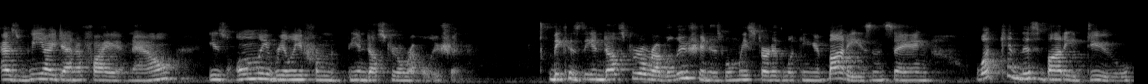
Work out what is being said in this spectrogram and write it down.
as we identify it now, is only really from the Industrial Revolution because the industrial revolution is when we started looking at bodies and saying what can this body do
